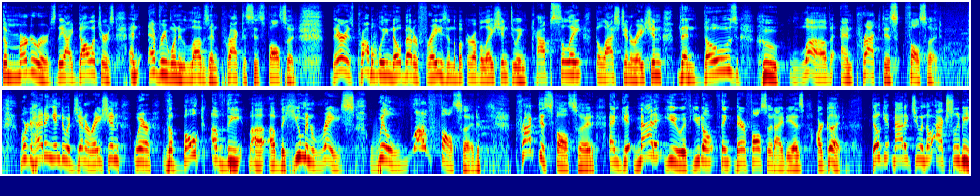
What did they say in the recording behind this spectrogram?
the murderers, the idolaters, and everyone who loves and practices falsehood. There is probably no better phrase in the book of Revelation to encapsulate the last generation than those who love and practice falsehood. We're heading into a generation where the bulk of the, uh, of the human race will love falsehood, practice falsehood, and get mad at you if you don't think their falsehood ideas are good. They'll get mad at you, and there'll actually be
